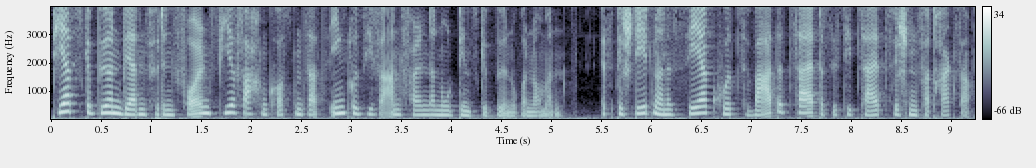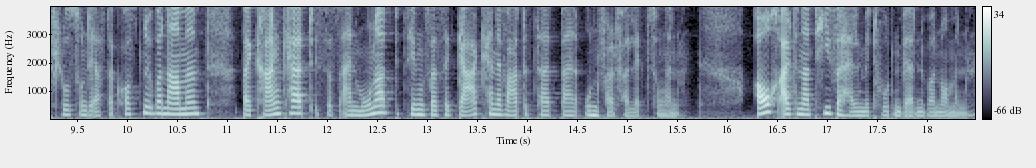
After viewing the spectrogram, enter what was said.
Tierarztgebühren werden für den vollen vierfachen Kostensatz inklusive anfallender Notdienstgebühren übernommen. Es besteht nur eine sehr kurze Wartezeit, das ist die Zeit zwischen Vertragsabschluss und erster Kostenübernahme. Bei Krankheit ist das ein Monat bzw. gar keine Wartezeit bei Unfallverletzungen. Auch alternative Heilmethoden werden übernommen.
